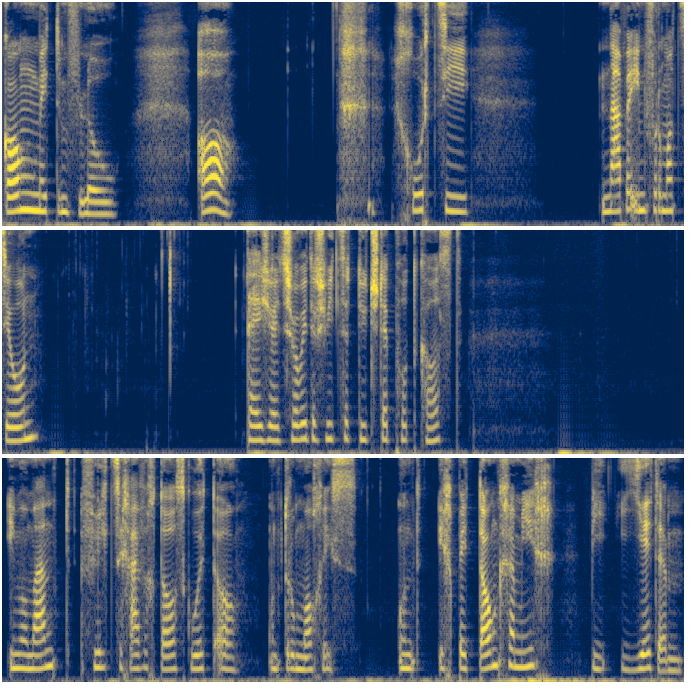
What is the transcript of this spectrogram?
Gang mit dem Flow. Ah, kurze Nebeninformation. Der ist ja jetzt schon wieder Schweizerdeutsch, der Podcast. Im Moment fühlt sich einfach das gut an und darum mache ich es. Und ich bedanke mich bei jedem,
